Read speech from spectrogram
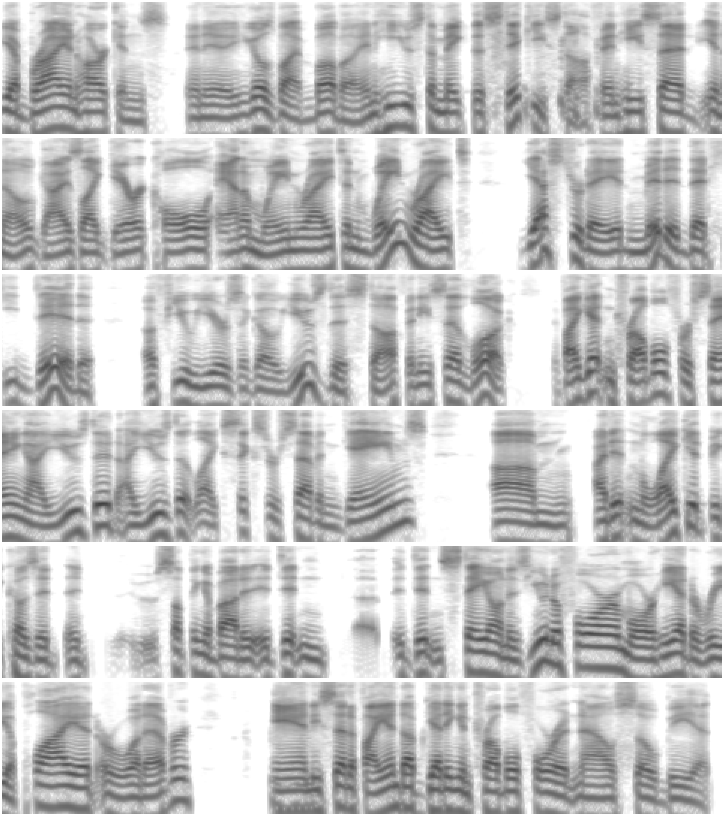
Yeah, Brian Harkins, and he goes by Bubba, and he used to make the sticky stuff. And he said, you know, guys like Gerrit Cole, Adam Wainwright, and Wainwright yesterday admitted that he did a few years ago used this stuff, and he said, look, if I get in trouble for saying I used it, I used it like six or seven games. Um, I didn't like it because it, it, it was something about it. It didn't uh, it didn't stay on his uniform, or he had to reapply it, or whatever. And he said, if I end up getting in trouble for it now, so be it.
